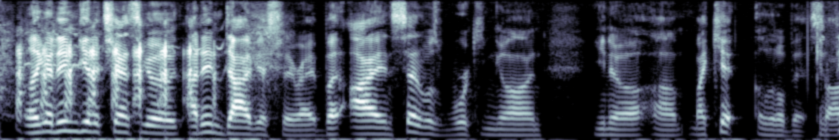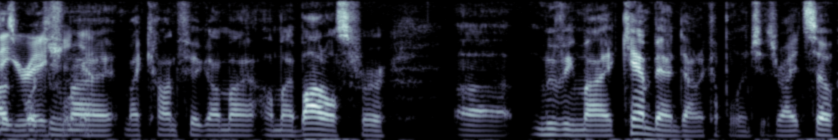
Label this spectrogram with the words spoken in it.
like I didn't get a chance to go. I didn't dive yesterday, right? But I instead was working on, you know, um, my kit a little bit. So I was working my yeah. my config on my on my bottles for uh, moving my cam band down a couple inches, right? So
